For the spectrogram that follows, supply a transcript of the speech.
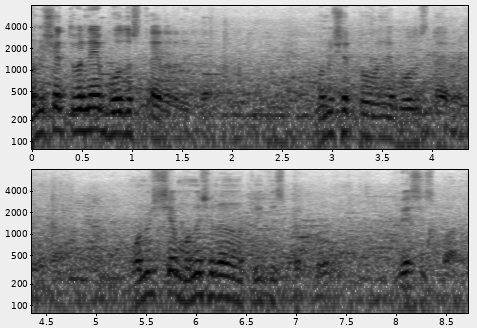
ಮನುಷ್ಯತ್ವನೇ ಬೋಧಿಸ್ತಾ ಇರೋದ್ರಿಂದ, ಮನುಷ್ಯತ್ವವನ್ನೇ ಬೋಧಿಸ್ತಾ ಇರೋದ್ರಿಂದ, ಮನುಷ್ಯ ಮನುಷ್ಯನನ್ನು ಪ್ರೀತಿಸಬೇಕು, ದ್ವೇಷಿಸಬಾರ್ದು.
